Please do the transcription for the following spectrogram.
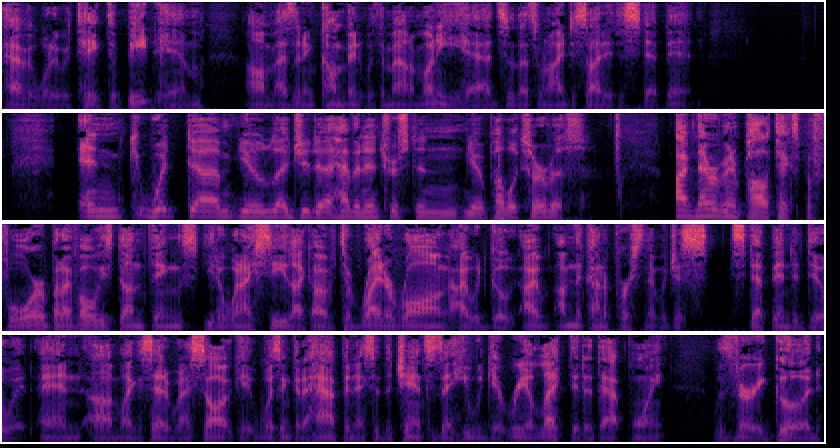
have it what it would take to beat him um, as an incumbent with the amount of money he had. So that's when I decided to step in. And what um, you know, led you to have an interest in you know public service? I've never been in politics before, but I've always done things. You know, when I see like uh, to right or wrong, I would go. I, am the kind of person that would just step in to do it. And um, like I said, when I saw it, it wasn't going to happen. I said the chances that he would get reelected at that point was very good.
